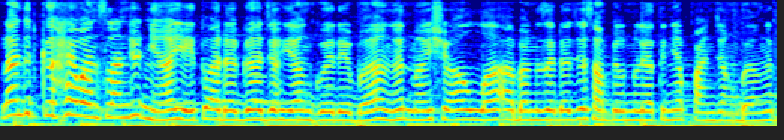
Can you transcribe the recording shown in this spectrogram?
Lanjut ke hewan selanjutnya yaitu ada gajah yang gede banget. Masya Allah Abang Zaid aja sambil ngeliatinnya panjang banget.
